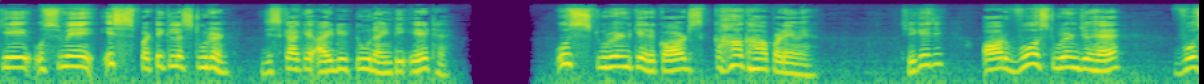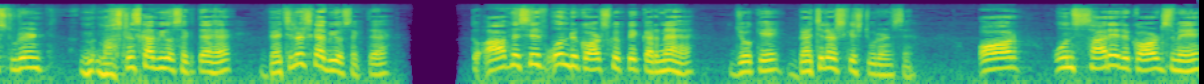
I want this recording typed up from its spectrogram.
کہ اس میں اس پرٹیکولر اسٹوڈنٹ جس کا کہ I D two ninety eight ہے، اس اسٹوڈنٹ کے ریکارڈس کہاں کہاں پڑے ہوئے ہیں؟ ٹھیک ہے جی؟ اور وہ اسٹوڈنٹ جو ہے، وہ اسٹوڈنٹ ماسٹرس کا بھی ہو سکتا ہے بیچلرس کا بھی ہو سکتا ہے۔ تو آپ نے صرف ان ریکارڈس کو پک کرنا ہے جو کہ بیچلرس کے اسٹوڈینٹس ہیں۔ اور ان سارے ریکارڈس میں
